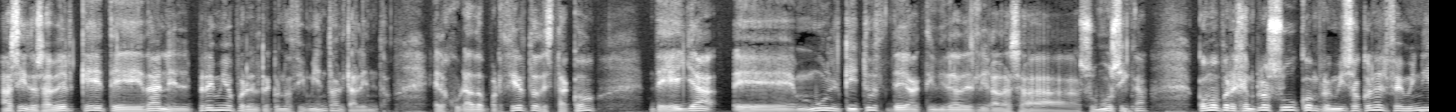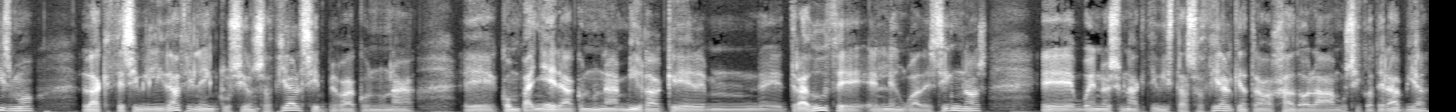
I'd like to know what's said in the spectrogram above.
ha sido saber que te dan el premio por el reconocimiento al talento. El jurado, por cierto, destacó de ella eh, multitud de actividades ligadas a su música, como por ejemplo su compromiso con el feminismo, la accesibilidad y la inclusión social, siempre va con una eh, compañera, con una amiga que mm, eh, traduce en lengua de signos, bueno, es una activista social que ha trabajado la musicoterapia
